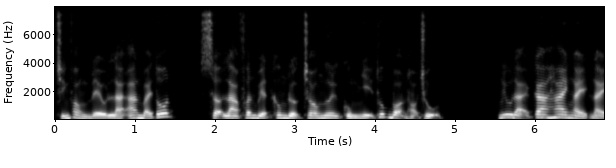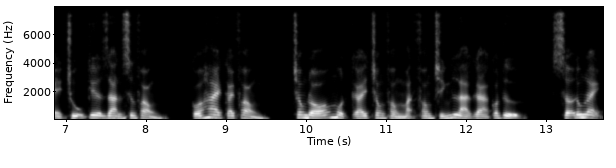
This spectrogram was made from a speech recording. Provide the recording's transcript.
chính phòng đều là an bài tốt, sợ là phân biệt không được cho ngươi cùng nhị thúc bọn họ trụ. Ngưu đại ca hai ngày này trụ kia gian xương phòng, có hai cái phòng, trong đó một cái trong phòng mặt phong chính là gà con tử, sợ đông lạnh,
